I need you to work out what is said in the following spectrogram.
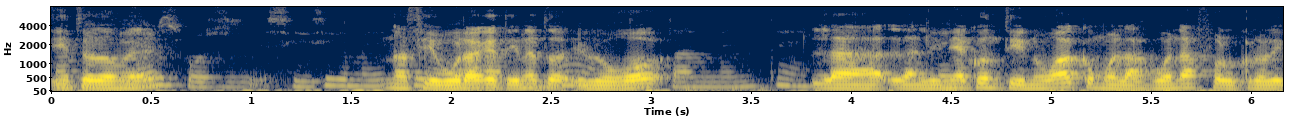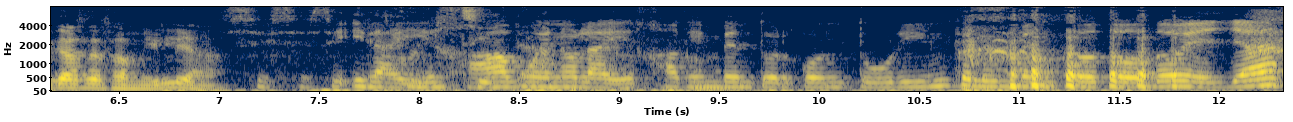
Y todo mes. pues sí, sí que me Una figura que tiene to- pena, y luego Totalmente. La, la línea continúa como las buenas folclóricas de familia. Sí, sí, sí. Y la Conchita. hija, bueno, la hija que inventó el contouring, que lo inventó todo ella,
